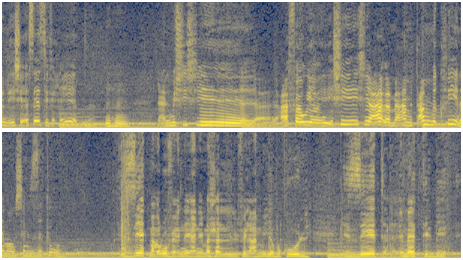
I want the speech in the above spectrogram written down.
الزيتون إشي أساسي في حياتنا. يعني مش إشي عفوي إشي إشي ع- ع- متعمق فينا موسم الزيتون. الزيت معروف عندنا يعني مثل في العامية بقول الزيت عمادة البيت.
